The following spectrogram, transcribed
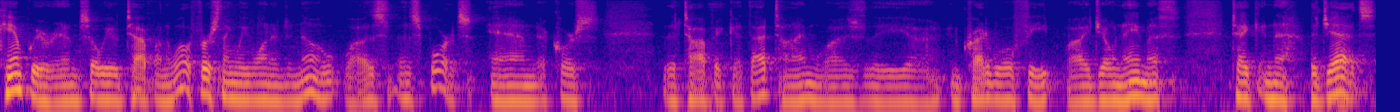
camp we were in, so we would tap on the wall. The first thing we wanted to know was uh, sports. And of course, the topic at that time was the uh, incredible feat by Joe Namath taking the, the Jets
